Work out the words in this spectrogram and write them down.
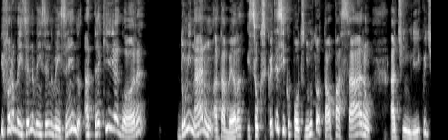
e foram vencendo, vencendo, vencendo, até que agora dominaram a tabela, e são 55 pontos no total, passaram a Team Liquid,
